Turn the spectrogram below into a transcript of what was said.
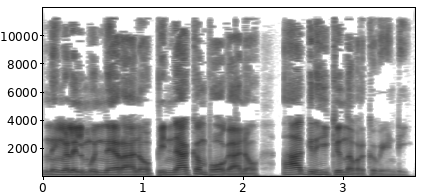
നിങ്ങളിൽ മുന്നേറാനോ പിന്നാക്കം പോകാനോ ആഗ്രഹിക്കുന്നവർക്കു വേണ്ടി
